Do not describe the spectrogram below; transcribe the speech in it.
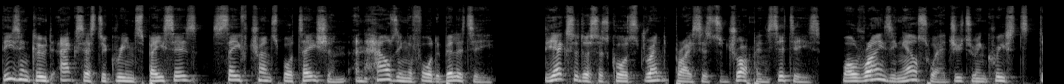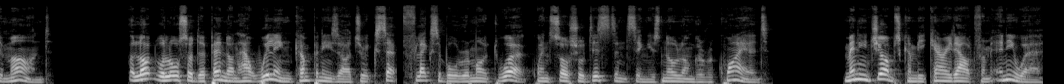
These include access to green spaces, safe transportation, and housing affordability. The exodus has caused rent prices to drop in cities, while rising elsewhere due to increased demand. A lot will also depend on how willing companies are to accept flexible remote work when social distancing is no longer required. Many jobs can be carried out from anywhere,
